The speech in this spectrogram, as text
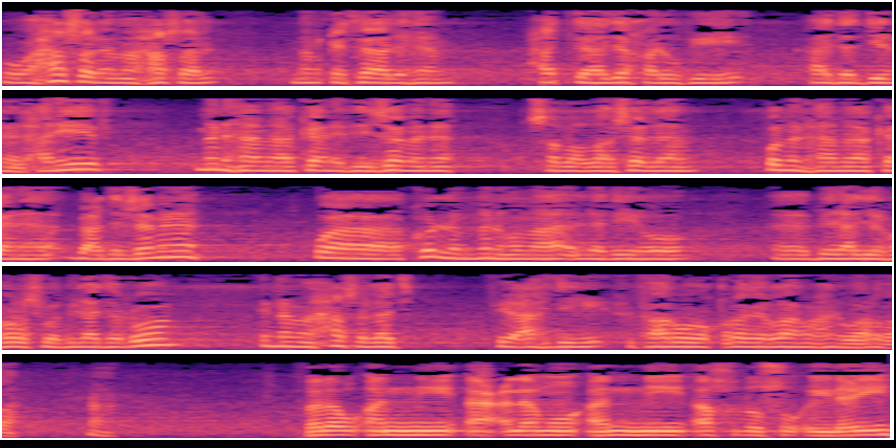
وحصل ما حصل من قتالهم حتى دخلوا في هذا الدين الحنيف منها ما كان في زمنه صلى الله عليه وسلم ومنها ما كان بعد زمنه وكل منهما الذي هو بلاد الفرس وبلاد الروم إنما حصلت في عهد الفاروق رضي الله عنه وأرضاه. فلو أني أعلم أني أخلص إليه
